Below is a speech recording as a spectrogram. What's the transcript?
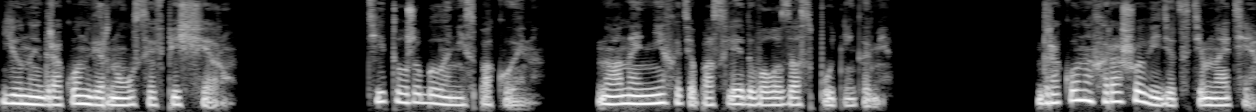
Юный дракон вернулся в пещеру. Ти тоже было неспокойно, но она нехотя последовала за спутниками. Дракона хорошо видят в темноте.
